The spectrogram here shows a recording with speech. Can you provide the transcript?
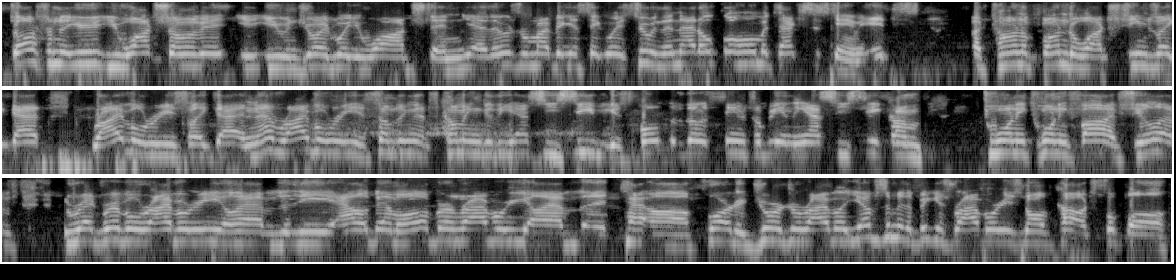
it's awesome that you you watched some of it. You, you enjoyed what you watched, and yeah, those were my biggest takeaways too. And then that Oklahoma Texas game, it's a ton of fun to watch teams like that, rivalries like that, and that rivalry is something that's coming to the SEC because both of those teams will be in the SEC come 2025. So you'll have the Red River rivalry, you'll have the Alabama Auburn rivalry, you'll have the uh, Florida Georgia rivalry. You have some of the biggest rivalries in all of college football,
